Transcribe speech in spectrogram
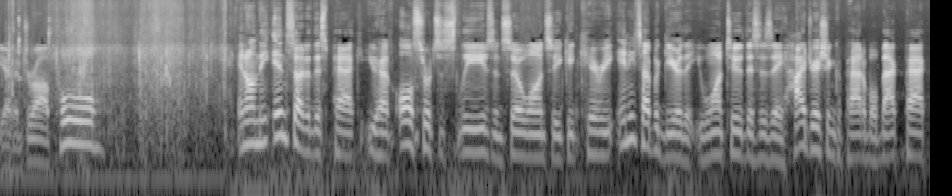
You have a draw pull, and on the inside of this pack, you have all sorts of sleeves and so on, so you can carry any type of gear that you want to. This is a hydration compatible backpack.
